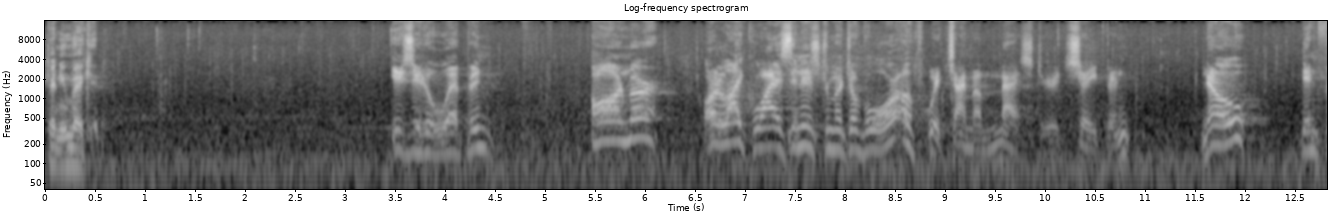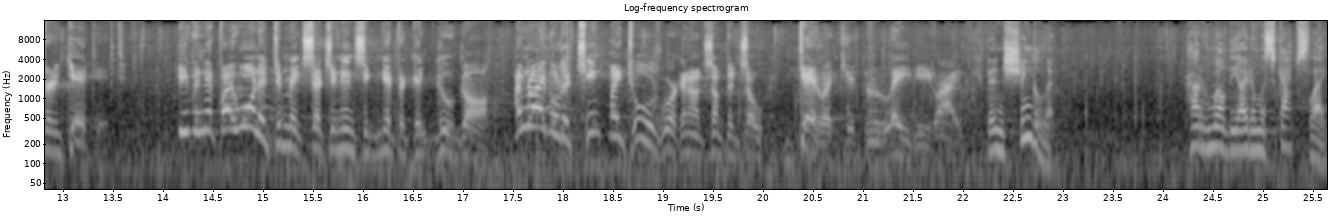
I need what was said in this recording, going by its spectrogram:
Can you make it? Is it a weapon? Armor? Or likewise an instrument of war, of which I'm a master at shaping? No? Then forget it. Even if I wanted to make such an insignificant gewgaw, I'm liable to chink my tools working on something so delicate and ladylike. Then shingle it. Pattern and weld the item with scap slag.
